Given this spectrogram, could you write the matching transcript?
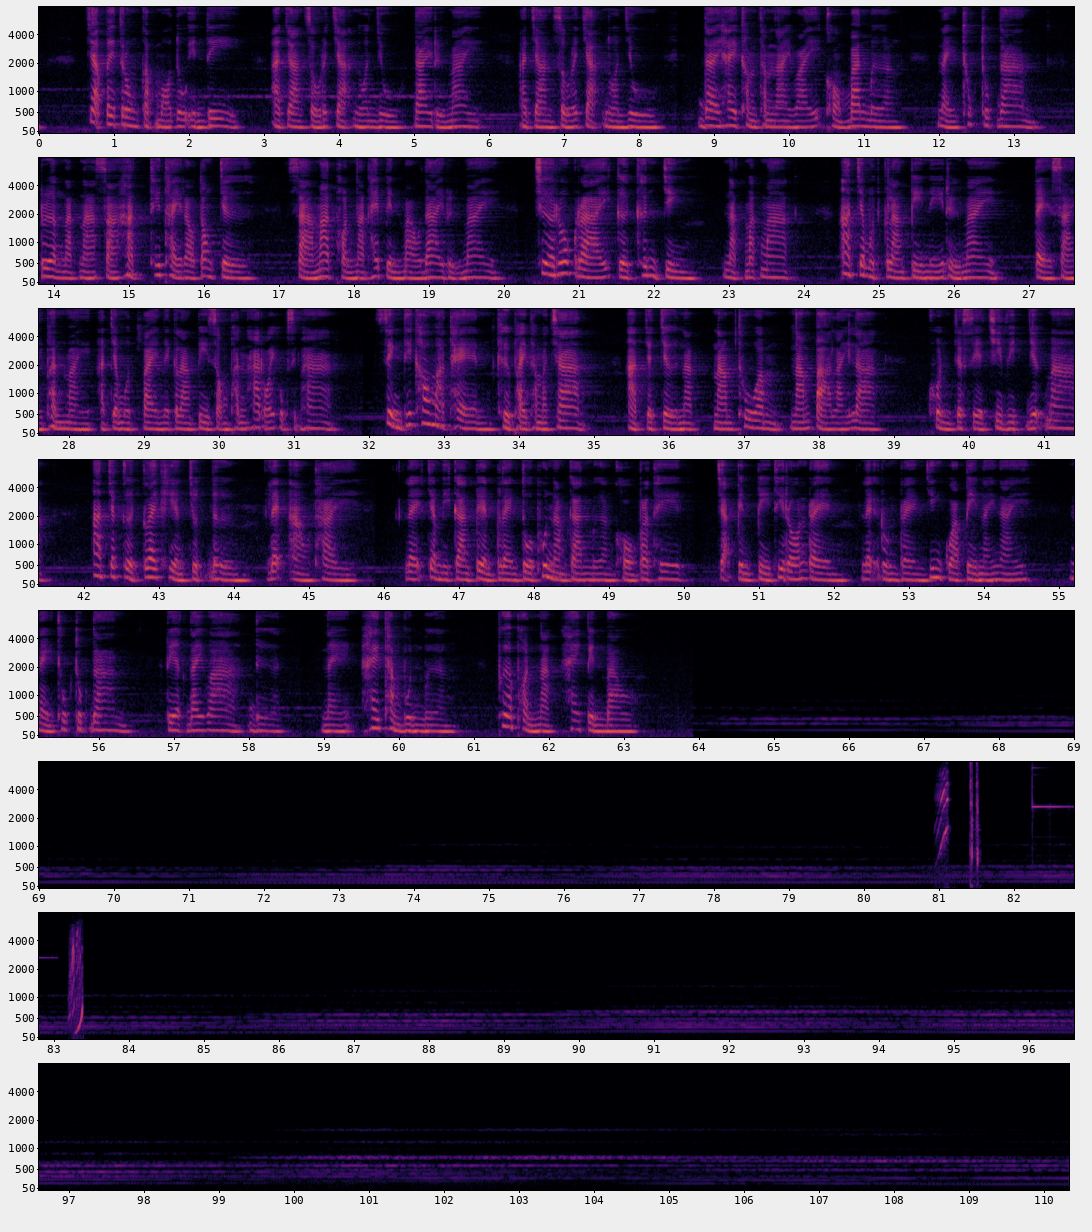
จะไปตรงกับหมอดูอินดี้อาจารย์โสรจะนวลอยู่ได้หรือไม่ อาจารย์โสรจะนวลอยู่ได้ให้คำทำนายไว้ของบ้านเมือง ในทุกๆด้าน เรื่องหนักหนาสาหัสที่ไทยเราต้องเจอ สามารถผ่อนหนักให้เป็นเบาได้หรือไม่ เชื้อโรคร้ายเกิดขึ้นจริง หนักมากๆ อาจจะหมดกลางปีนี้หรือไม่ แต่สายพันธุ์ใหม่อาจจะหมดไปในกลางปี 2565 สิ่งที่เข้ามาแทนคือภัยธรรมชาติ อาจจะเจอหนักน้ำท่วม น้ำป่าไหลหลาก คนจะเสียชีวิตเยอะมาก อาจจะเกิดใกล้เคียงจุดเดิมและอ่าวไทย และจะมีการเปลี่ยนแปลงตัวผู้นำการเมืองของประเทศ จะเป็นปีที่ร้อนแรง และรุนแรงยิ่งกว่าปีไหนๆในทุกๆด้าน เรียกได้ว่าเดือดในให้ทำบุญเมือง เพื่อผ่อนหนักให้เป็นเบา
